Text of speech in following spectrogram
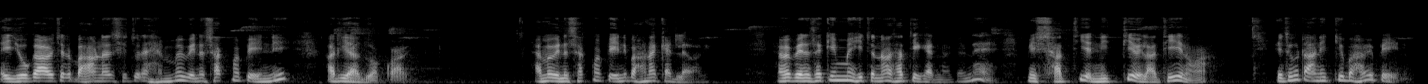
ඒ යෝගාවචර භාවනා සිදුවන හැම වෙනසක්ම පේන්නේ අරියාදුවක් වගේ. හැම වෙනසක්ම පේන්නේ භාවනා කැඩලා වගේ. හැම වෙනසකින්ම හිතනවා සතිය කරනවා කියලා නෑ. මේ සතිය නිට්ටය වෙලා තියෙනවා. එතකොට අනිත්‍ය භාවය පේනවා.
